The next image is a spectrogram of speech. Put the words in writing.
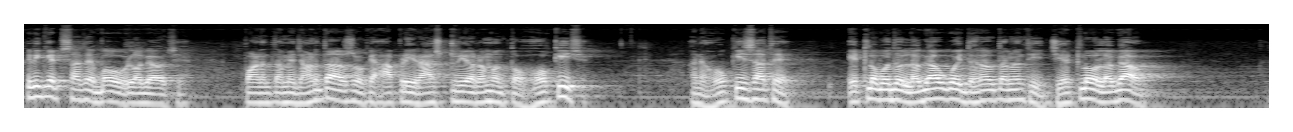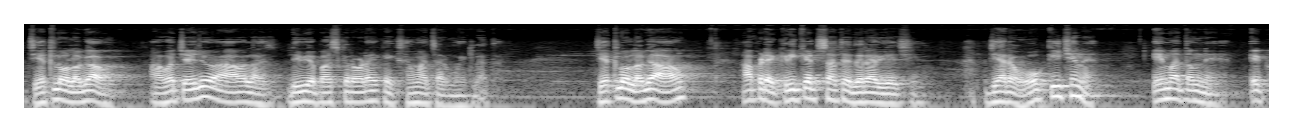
ક્રિકેટ સાથે બહુ લગાવ છે. પણ તમે જાણતા હશો કે આપણી રાષ્ટ્રીય રમત તો હોકી છે. અને હોકી સાથે એટલો બધો લગાવ કોઈ ધરાવતા નથી. જેટલો લગાવ જેટલો લગાવ, આ વચ્ચે જો આ ઓલા દિવ્ય ભાસ્કરવાળાએ કંઈક સમાચાર મોકલ્યા હતા. જેટલો લગાવ આપણે ક્રિકેટ સાથે ધરાવીએ છીએ. જ્યારે હોકી છે ને, એમાં તમને એક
